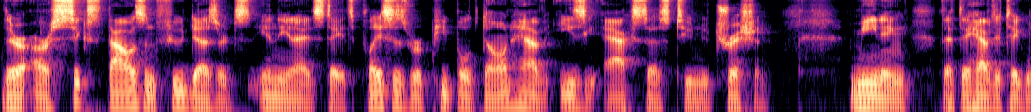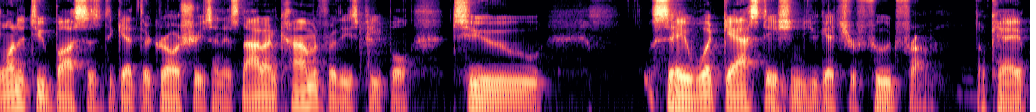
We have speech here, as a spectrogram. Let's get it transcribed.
there are 6,000 food deserts in the United States, places where people don't have easy access to nutrition meaning that they have to take one to two buses to get their groceries. And it's not uncommon for these people to say, What gas station do you get your food from? Okay.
